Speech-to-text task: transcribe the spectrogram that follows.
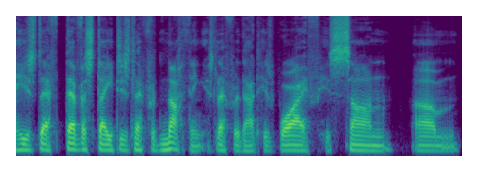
he's left devastated. He's left with nothing. He's left without his wife, his son. Um,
